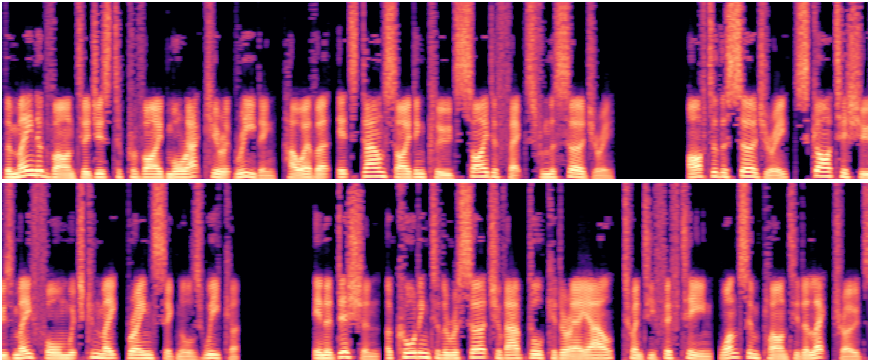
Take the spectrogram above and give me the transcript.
The main advantage is to provide more accurate reading, however, its downside includes side effects from the surgery. After the surgery, scar tissues may form which can make brain signals weaker. In addition, according to the research of Abdulkader et al. 2015, once implanted electrodes,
